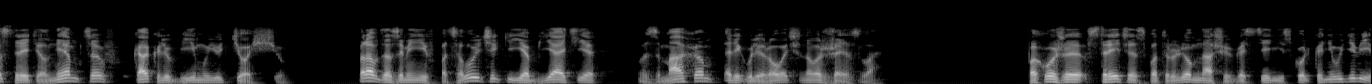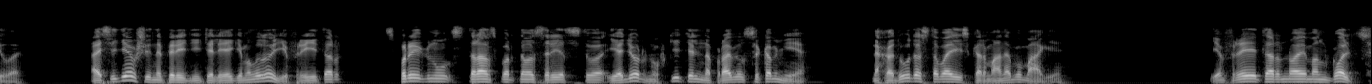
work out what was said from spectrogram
встретил немцев как любимую тещу. Правда, заменив поцелуйчики и объятия взмахом регулировочного жезла. Похоже, встреча с патрулем наших гостей нисколько не удивила, а сидевший на передней телеге молодой ефрейтор спрыгнул с транспортного средства и, одернув китель, направился ко мне, на ходу доставая из кармана бумаги. «Ефрейтор Нойман Гольц,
